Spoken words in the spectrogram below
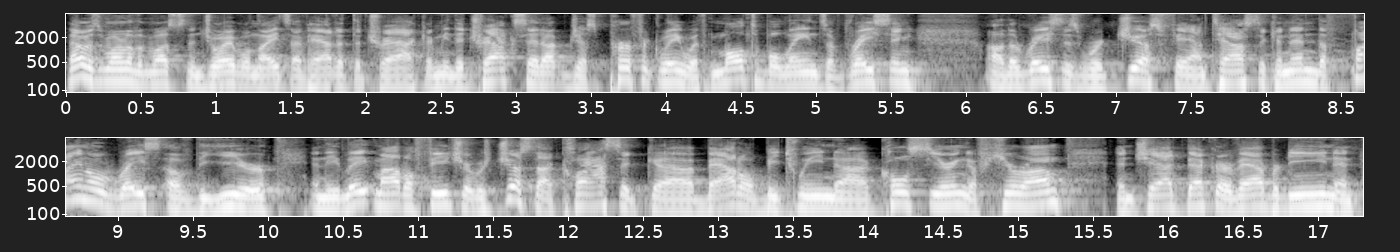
that was one of the most enjoyable nights I've had at the track. I mean, the track set up just perfectly with multiple lanes of racing. Uh, the races were just fantastic. And then the final race of the year in the late model feature was just a classic uh, battle between uh, Cole Searing of Huron and Chad Becker of Aberdeen. And,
